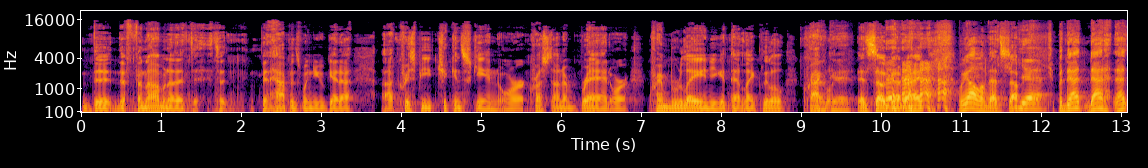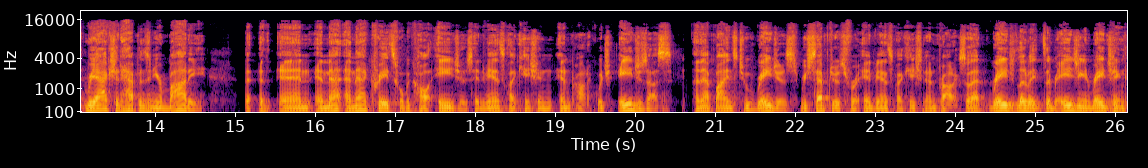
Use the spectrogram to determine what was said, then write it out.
the the phenomena that it's a, that happens when you get a, a, crispy chicken skin or a crust on a bread or creme brulee and you get that like little crackle. So it's so good, right? we all love that stuff. Yeah. But that that that reaction happens in your body. And and that and that creates what we call AGEs, advanced glycation end product, which ages us and that binds to RAGEs, receptors for advanced glycation end products. So that rage, literally, the aging and raging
